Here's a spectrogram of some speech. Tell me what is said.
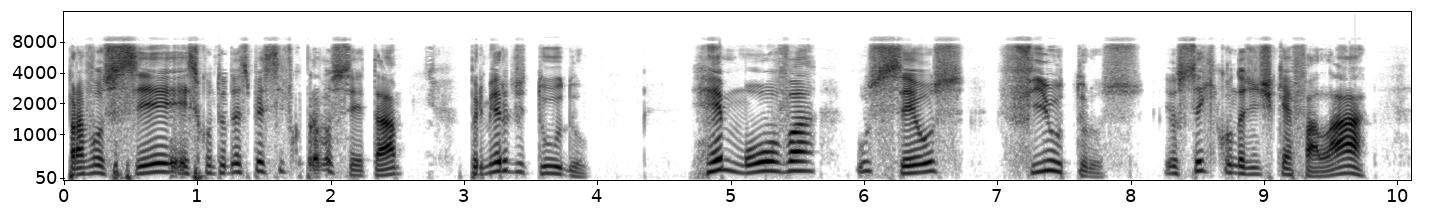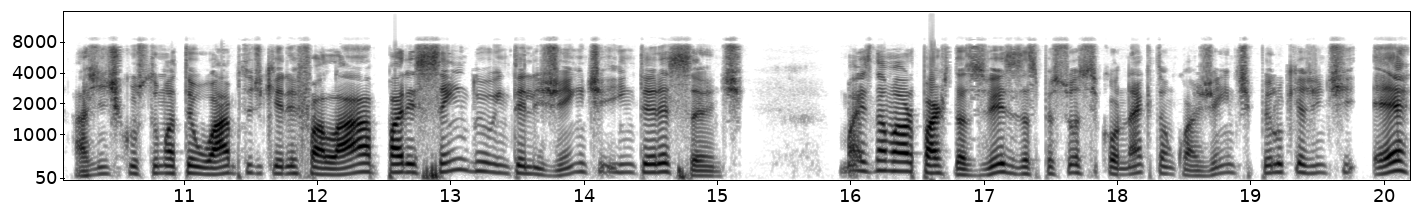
para você, esse conteúdo é específico para você, tá? Primeiro de tudo, remova os seus filtros. Eu sei que quando a gente quer falar, a gente costuma ter o hábito de querer falar parecendo inteligente e interessante. Mas na maior parte das vezes as pessoas se conectam com a gente pelo que a gente é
